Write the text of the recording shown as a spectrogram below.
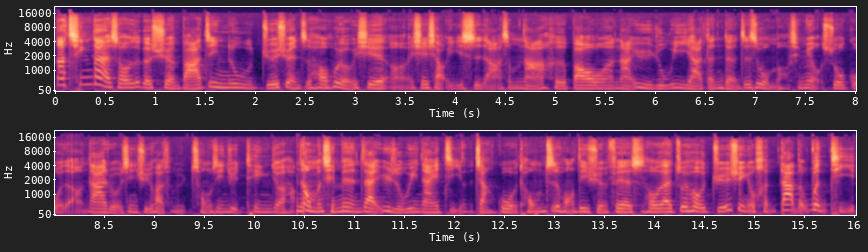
那清代的时候，这个选拔进入决选之后，会有一些呃一些小仪式啊，什么拿荷包啊、拿玉如意啊等等，这是我们前面有说过的啊。大家如果有兴趣的话，重重新去听就好。那我们前面在玉如意那一集有讲过，同治皇帝选妃的时候，在最后决选有很大的问题，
